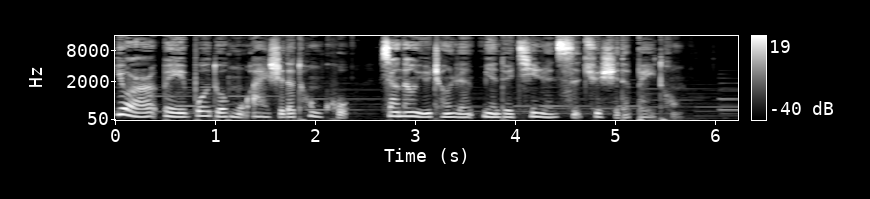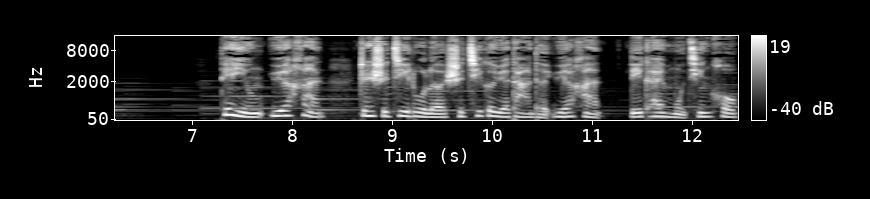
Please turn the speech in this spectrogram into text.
幼儿被剥夺母爱时的痛苦，相当于成人面对亲人死去时的悲痛。电影《约翰》真实记录了十七个月大的约翰离开母亲后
